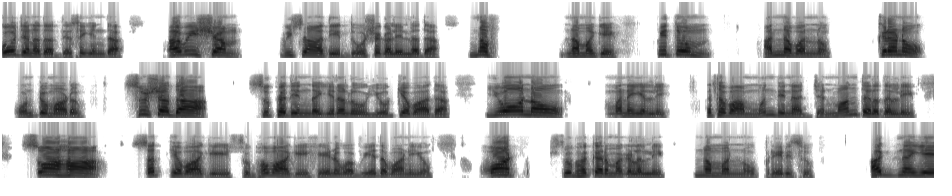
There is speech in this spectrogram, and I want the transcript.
ಭೋಜನದ ದೆಸೆಯಿಂದ ಅವಿಷಂ ವಿಷಾದಿ ದೋಷಗಳಿಲ್ಲದ ನಫ್ ನಮಗೆ ಪಿತುಂ ಅನ್ನವನ್ನು ಕ್ರಣು ಉಂಟು ಮಾಡು ಸುಷದ ಸುಖದಿಂದ ಇರಲು ಯೋಗ್ಯವಾದ ಯೋನೌ ಮನೆಯಲ್ಲಿ ಅಥವಾ ಮುಂದಿನ ಜನ್ಮಾಂತರದಲ್ಲಿ ಸ್ವಾಹ ಸತ್ಯವಾಗಿ ಶುಭವಾಗಿ ಹೇಳುವ ವೇದವಾಣಿಯು ವಾಟ್ ಶುಭಕರ್ಮಗಳಲ್ಲಿ ನಮ್ಮನ್ನು ಪ್ರೇರಿಸು. ಅಗ್ನಯೇ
